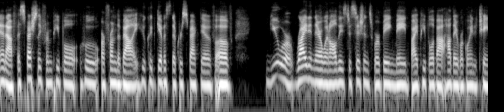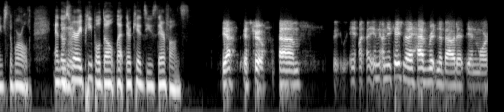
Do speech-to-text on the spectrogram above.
enough, especially from people who are from the valley who could give us the perspective of you were right in there when all these decisions were being made by people about how they were going to change the world. And those mm-hmm. very people don't let their kids use their phones. Yeah, it's true. Um, in, on the occasion that I have written about it in more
